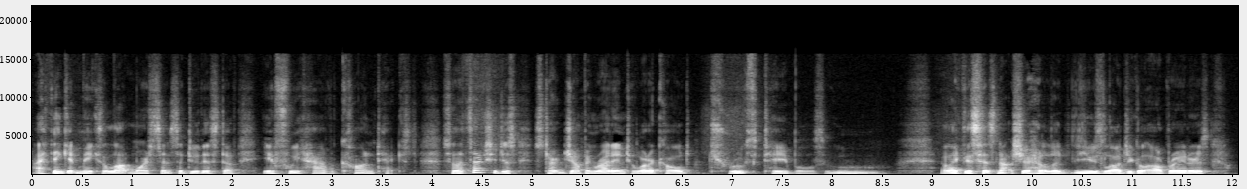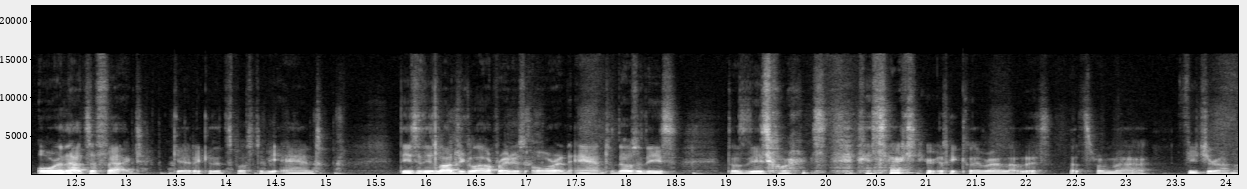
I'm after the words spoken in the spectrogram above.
I think it makes a lot more sense to do this stuff if we have context. So let's actually just start jumping right into what are called truth tables. Ooh. I like this. It's not sure how to use logical operators or that's a fact. Get it? Because it's supposed to be and. These are these logical operators, or and and. Those are these, those are these words. It's actually really clever. I love this. That's from uh, Futurama.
